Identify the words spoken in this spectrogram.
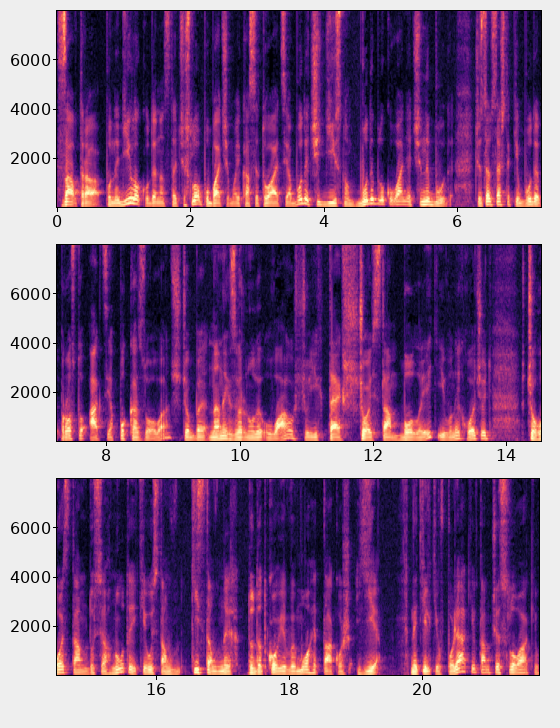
Завтра, понеділок, 11 число, побачимо, яка ситуація буде, чи дійсно буде блокування, чи не буде. Чи це все ж таки буде просто акція показова, щоб на них звернули увагу, що їх теж щось там болить, і вони хочуть чогось там досягнути, якісь там якісь там в них додаткові вимоги також є. Не тільки в поляків там чи словаків,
